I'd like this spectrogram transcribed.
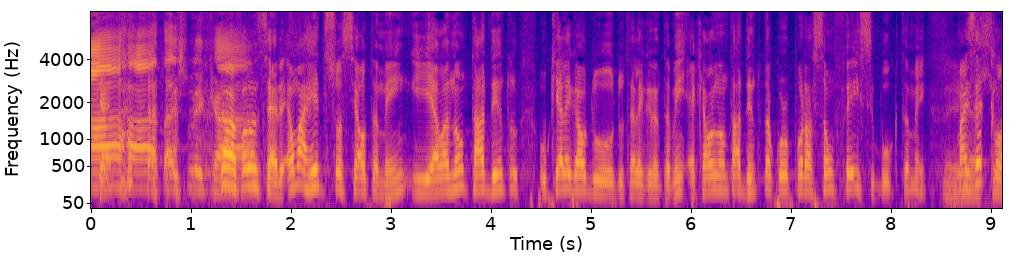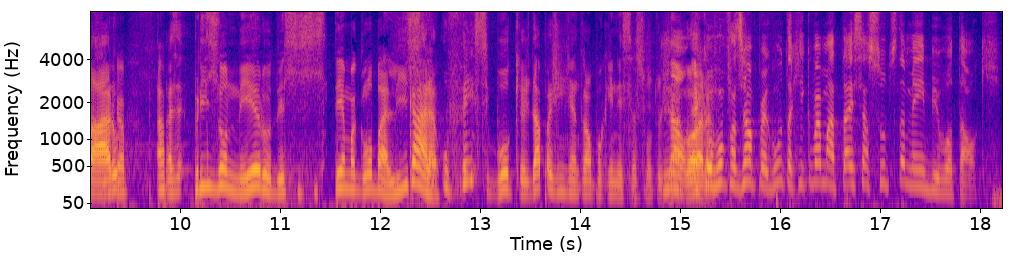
Ah, tá explicado. Não, falando sério, é uma rede social também e ela não tá dentro. O que é legal do, do Telegram também é que ela não tá dentro da corporação Facebook também. mas é claro. fica mas é- prisioneiro desse sistema globalista. Cara, o Facebook, dá pra gente entrar um pouquinho nesse assunto já Não, agora? é que eu vou fazer uma pergunta aqui que vai matar esse assunto também, Bibotalk.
